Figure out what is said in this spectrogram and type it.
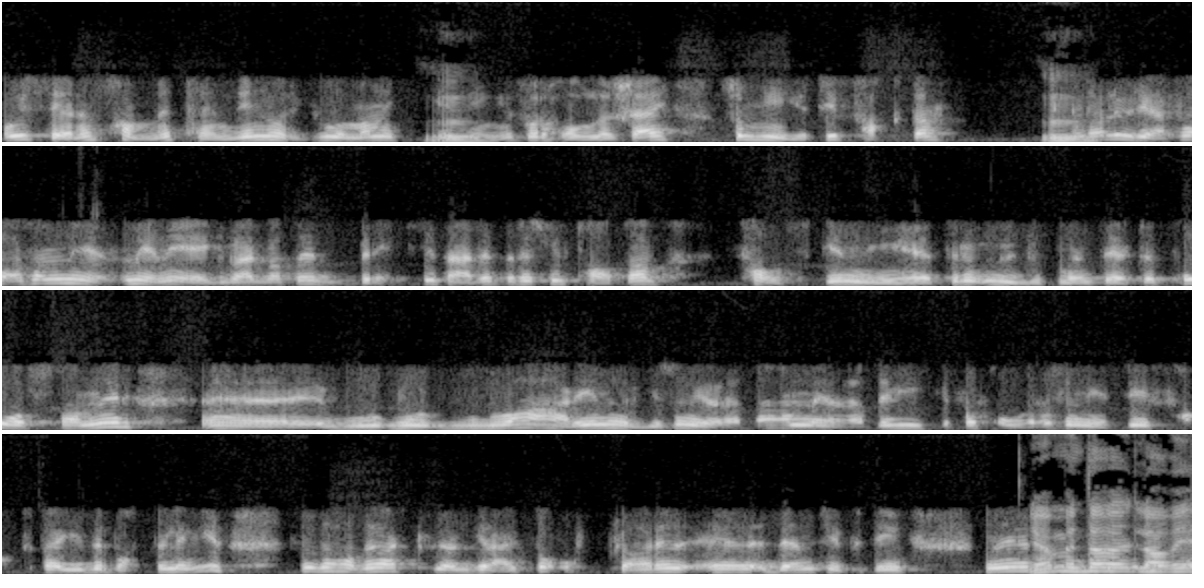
Og vi ser den samme trenden i Norge, hvor man ikke mm. lenger forholder seg så mye til fakta. Mm. Da lurer jeg på, altså, Mener Egeberg at brexit er et resultat av falske nyheter og udokumenterte påstander? Eh, hva er det i Norge som gjør at han mener at vi ikke forholder oss så mye til fakta i debatter lenger? Så Det hadde vært greit å oppklare eh, den type ting. Men, ja, men da, vi,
